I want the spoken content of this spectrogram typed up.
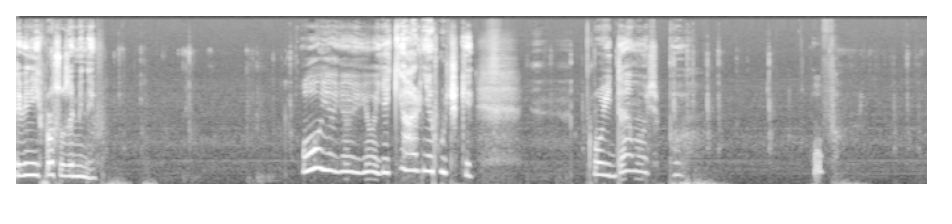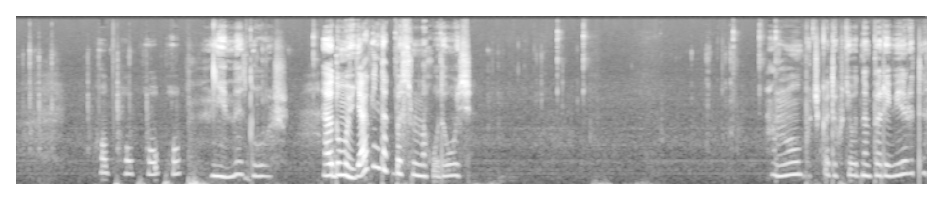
Тобто він їх просто замінив. Ой-ой-ой, які гарні ручки. Пройдемось по. Оп. Оп-оп-оп-оп. Ні, не зловиш. А я думаю, як він так швидко знаходив? Ось. А ну, почекайте, хотів одне перевірити.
